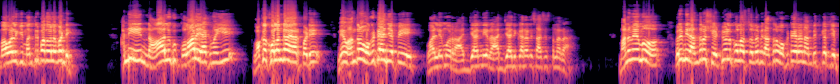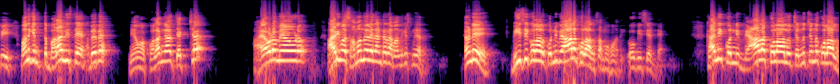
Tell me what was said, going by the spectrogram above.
మా వాళ్ళకి మంత్రి పదవులు ఇవ్వండి. అని నాలుగు కులాలు ఏకమయ్యి ఒక కులంగా ఏర్పడి మేమందరం ఒకటే అని చెప్పి వాళ్ళేమో రాజ్యాన్ని రాజ్యాధికారాన్ని శాసిస్తున్నారా? మనమేమో మరి మీరు అందరూ షెడ్యూల్ కులస్తులు మీరు అందరూ ఒకటేరని అంబేద్కర్ చెప్పి మనకి ఇంత బలాన్ని ఇస్తే అబేబే మేము ఆ కులంగా చచ్చ? ఆవిడ మేమవడం? ఆడికి మా సంబంధం లేదంటారా మందకృష్ణ గారు? ఏమండి? బీసీ కులాలు కొన్ని వేల కులాల సమూహం అది ఓబీసీ అంటే. కానీ కొన్ని వేల కులాలు చిన్న చిన్న కులాలు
